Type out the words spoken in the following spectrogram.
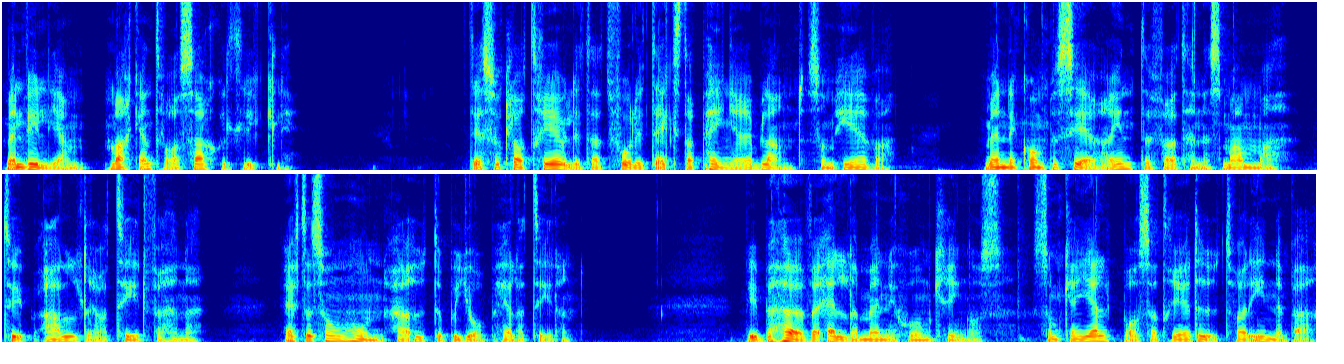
Men William verkar inte vara särskilt lycklig. Det är såklart trevligt att få lite extra pengar ibland, som Eva. Men det kompenserar inte för att hennes mamma typ aldrig har tid för henne, eftersom hon är ute på jobb hela tiden. Vi behöver äldre människor omkring oss som kan hjälpa oss att reda ut vad det innebär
